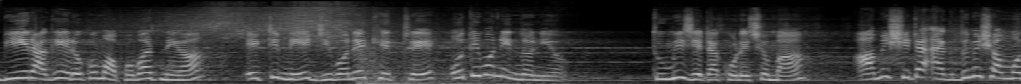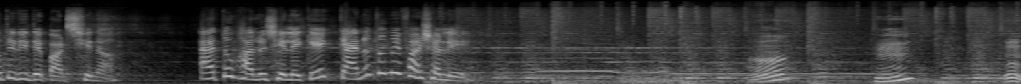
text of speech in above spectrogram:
বিয়ের আগে এরকম অপবাদ নেওয়া একটি মেয়ের জীবনের ক্ষেত্রে অতীব নিন্দনীয়। তুমি যেটা করেছ, মা আমি সেটা একদমই সম্মতি দিতে পারছি না। এত ভালো ছেলেকে কেন তুমি ফাঁসালে? হ্যাঁ? হুম? হুম।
